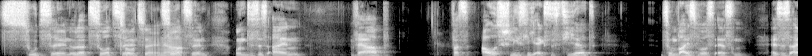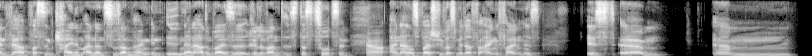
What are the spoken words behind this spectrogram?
zuzeln oder zurzeln. Zurzeln, ja. Zurzeln. Und es ist ein Verb, was ausschließlich existiert zum Weißwurstessen. Es ist ein Verb, was in keinem anderen Zusammenhang in irgendeiner Art und Weise relevant ist. Das Zurzeln. Ja. Ein anderes Beispiel, was mir dafür eingefallen ist, ist, ähm, ähm,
